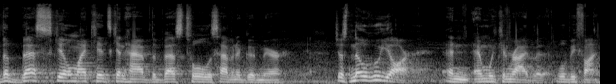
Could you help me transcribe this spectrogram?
the best skill my kids can have, the best tool is having a good mirror. Just know who you are, and, and we can ride with it. We'll be fine.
